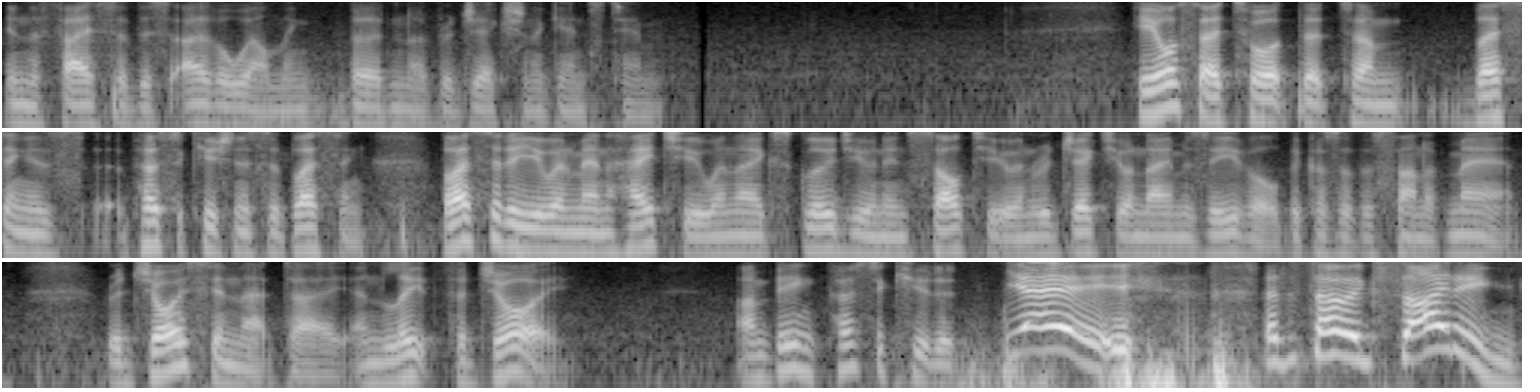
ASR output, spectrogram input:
in the face of this overwhelming burden of rejection against him. He also taught that um, blessing is persecution is a blessing. Blessed are you when men hate you, when they exclude you and insult you and reject your name as evil because of the Son of Man. Rejoice in that day and leap for joy. I'm being persecuted. Yay! That's so exciting.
